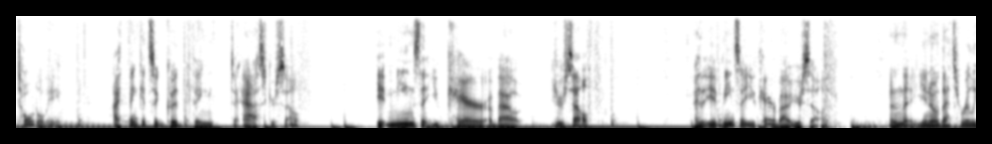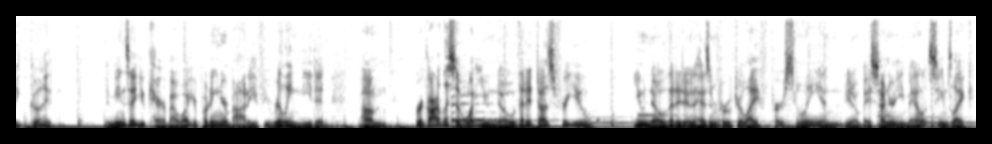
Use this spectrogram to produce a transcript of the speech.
Totally. I think it's a good thing to ask yourself. It means that you care about yourself. It means that you care about yourself. And that you know that's really good. It means that you care about what you're putting in your body if you really need it. Um, regardless of what you know that it does for you, you know that it has improved your life personally. And, you know, based on your email, it seems like,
